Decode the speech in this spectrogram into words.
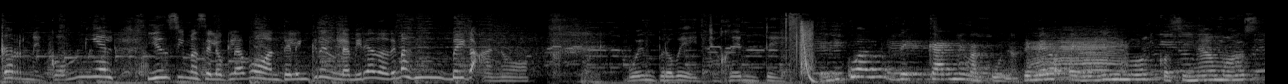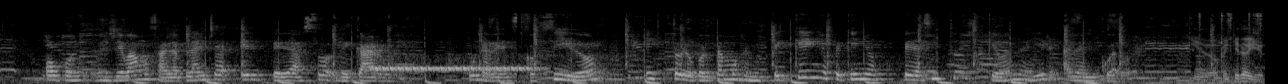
carne con miel y encima se lo clavó ante la incrédula mirada de más de un vegano. Buen provecho, gente. El licuado de carne vacuna. Primero hervimos, cocinamos o llevamos a la plancha el pedazo de carne. Una vez cocido, esto lo cortamos en pequeños, pequeños pedacitos que van a ir a la licuadora. Miedo, me quiero ir.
